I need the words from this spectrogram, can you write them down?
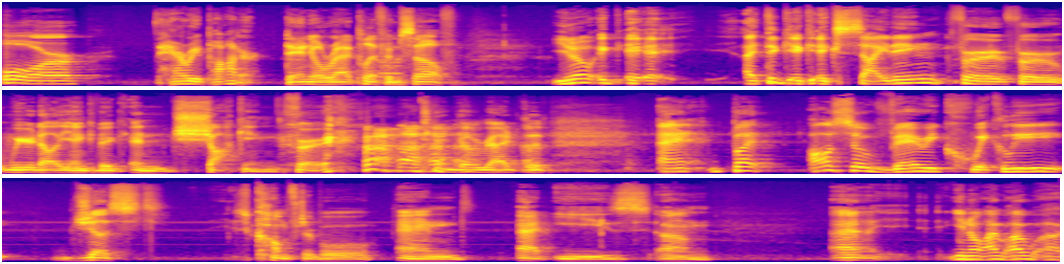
or Harry Potter, Daniel Radcliffe himself? You know, it, it, it- I think exciting for for Weird Al Yankovic and shocking for Daniel Radcliffe, and but also very quickly just comfortable and at ease. Um, uh, you know, I, I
